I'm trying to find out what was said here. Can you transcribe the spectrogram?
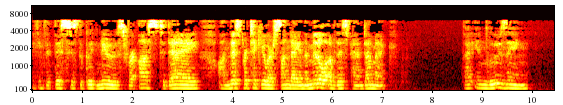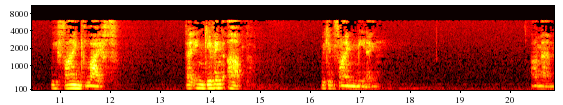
I think that this is the good news for us today on this particular Sunday in the middle of this pandemic. That in losing, we find life. That in giving up, we can find meaning. Amen.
